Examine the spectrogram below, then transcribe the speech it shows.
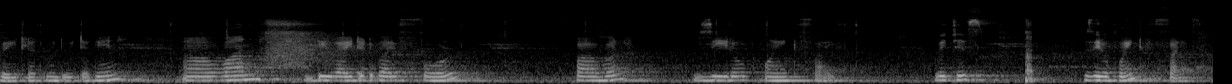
Wait let me do it again. Uh, 1 divided by 4 power 0 0.5 which is 0 0.5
